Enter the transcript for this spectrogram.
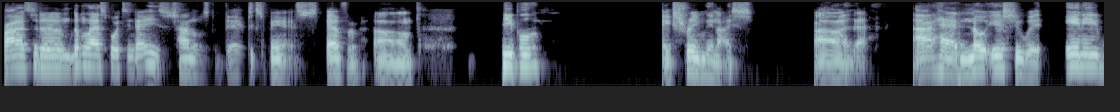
prior to the the last 14 days, China was the best experience ever. Um, people extremely nice. Uh, I had no issue with any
